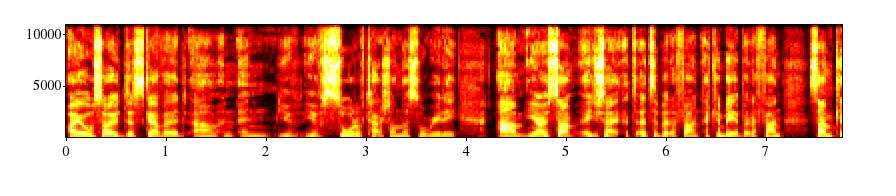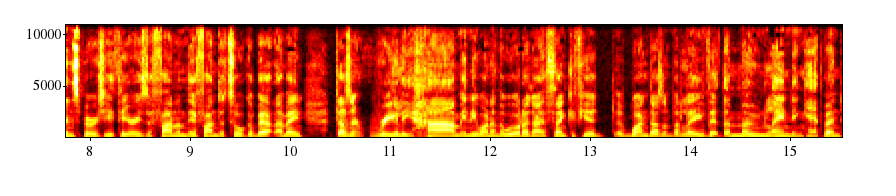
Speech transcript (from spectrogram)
I also discovered, um, and, and you've you've sort of touched on this already. Um, you know, some as you say, it's, it's a bit of fun. It can be a bit of fun. Some conspiracy theories are fun and they're fun to talk about. I mean, it doesn't really harm anyone in the world. I don't think if you one doesn't believe that the moon landing happened,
